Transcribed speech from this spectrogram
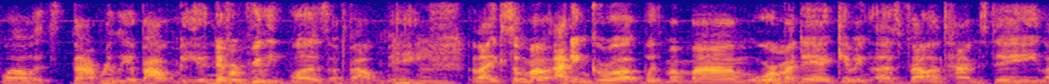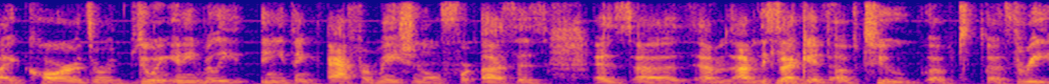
well, it's not really about me. It never really was about me. Mm-hmm. Like, so my, I didn't grow up with my mom or my dad giving us Valentine's Day like cards or doing any really anything affirmational for us as as uh, I'm, I'm the, The second of two of uh, three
